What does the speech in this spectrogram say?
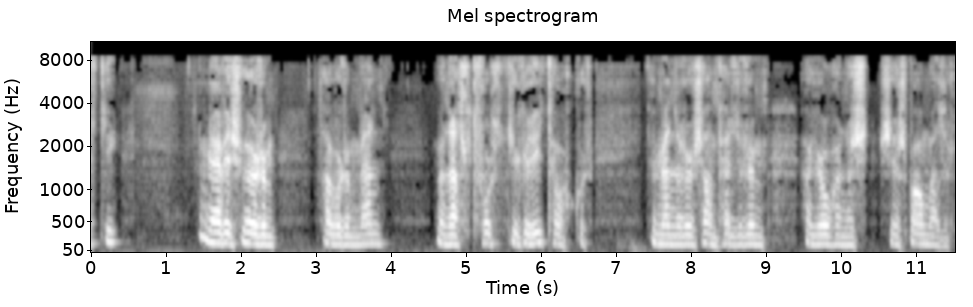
ekki? Ef við svörum þá vorum menn menn allt fólki grýta okkur. Því menn eru samfældur um að Jóhannes sé spámaður.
